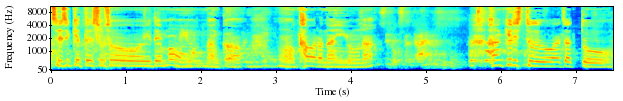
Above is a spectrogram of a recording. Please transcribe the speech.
続けて注いでもなんか、変わらないような。反キリストはちょっと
